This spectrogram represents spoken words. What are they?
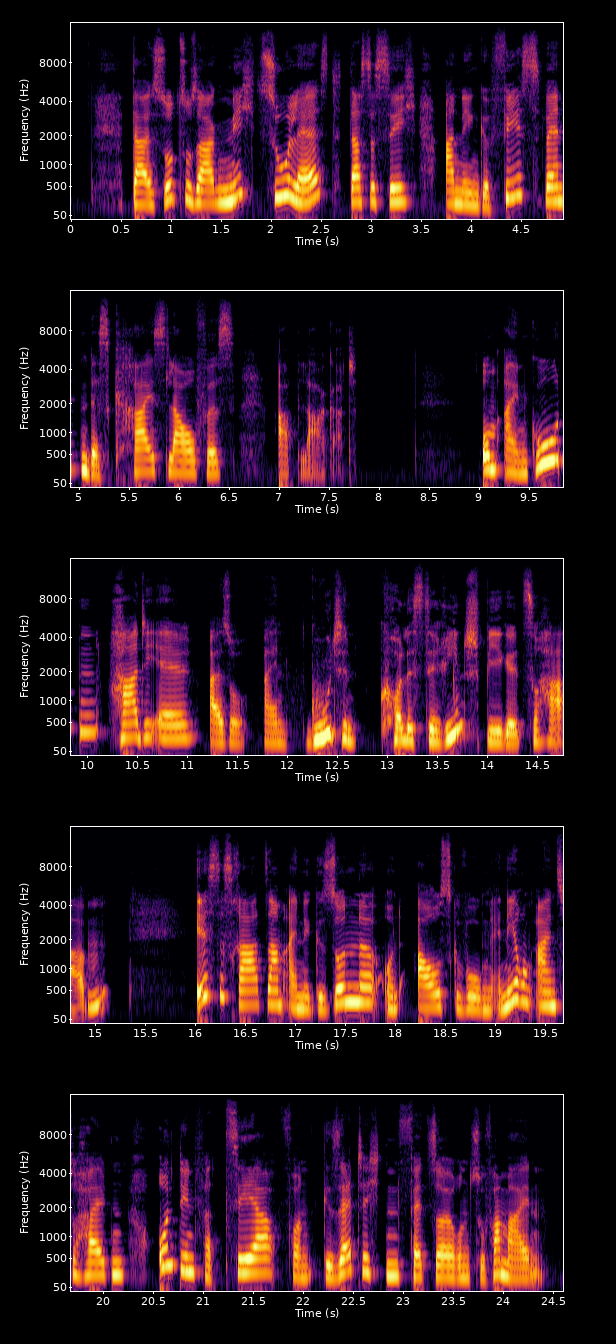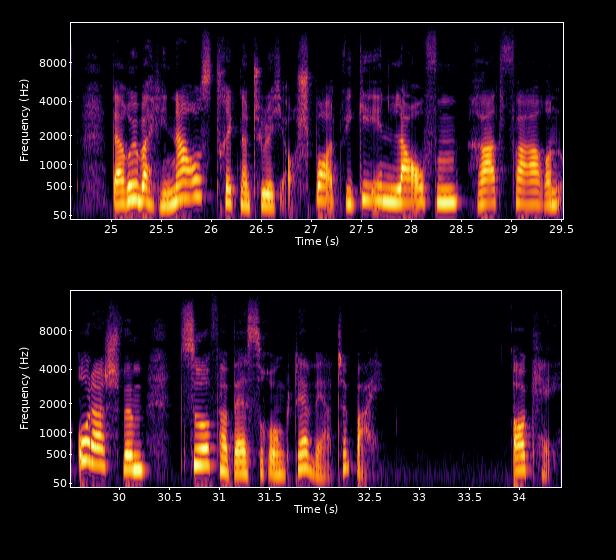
da es sozusagen nicht zulässt, dass es sich an den Gefäßwänden des Kreislaufes ablagert. Um einen guten HDL, also einen guten Cholesterinspiegel zu haben, ist es ratsam, eine gesunde und ausgewogene Ernährung einzuhalten und den Verzehr von gesättigten Fettsäuren zu vermeiden. Darüber hinaus trägt natürlich auch Sport wie Gehen, Laufen, Radfahren oder Schwimmen zur Verbesserung der Werte bei. Okay,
